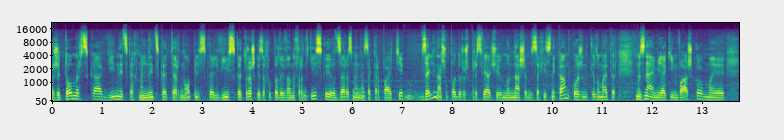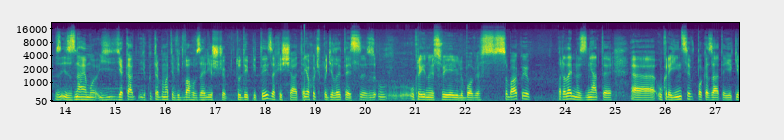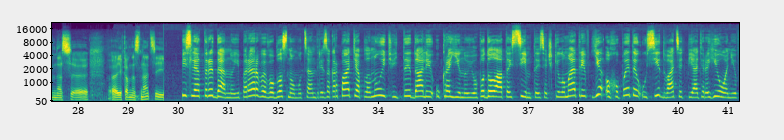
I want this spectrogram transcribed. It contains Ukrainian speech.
Житомирська, Вінницька, Хмельницька, Тернопільська, Львівська. Трошки захопили Івано-Франківську. і От зараз ми на Закарпатті. Взагалі нашу подорож присвячуємо нашим захисникам. Кожен кілометр. Ми знаємо, як їм важко. Ми знаємо, яка яку треба мати відвагу взагалі, щоб туди піти, захищати. Я хочу поділитись з Україною своєю любов'ю з собакою. Паралельно зняти е, українців, показати, які в нас, е, е, яка в нас нація, Після триденної перерви в обласному центрі Закарпаття планують йти далі Україною, подолати 7 тисяч кілометрів і охопити усі 25 регіонів.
